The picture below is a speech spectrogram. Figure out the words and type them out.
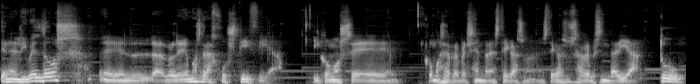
En el nivel 2 hablaremos de la justicia y cómo se, cómo se representa en este caso. En este caso se representaría tú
